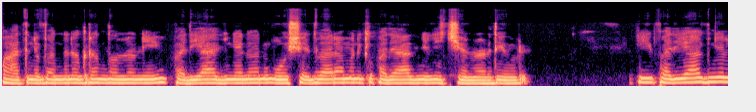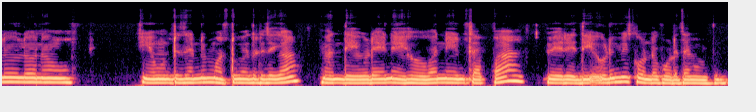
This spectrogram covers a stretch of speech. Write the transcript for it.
పాత నిబంధన గ్రంథంలోని పది ఆజ్ఞలను మోసే ద్వారా మనకి పది ఆజ్ఞలు ఇచ్చి ఉన్నాడు దేవుడు. ఈ పది ఆజ్ఞలలోనూ ఏముంటుందండి? మొట్టమొదటిదిగా మన దేవుడైన యెహోవా నేను తప్ప వేరే దేవుడు మీకు ఉండకూడదని ఉంటుంది.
